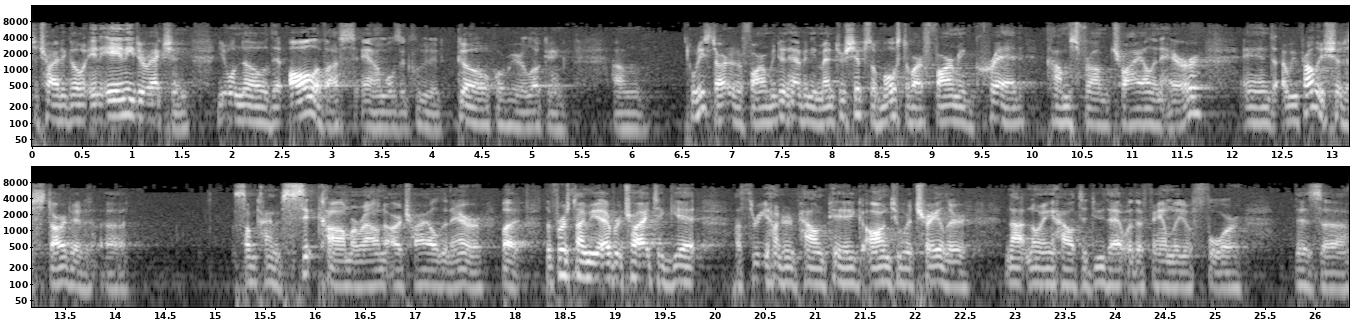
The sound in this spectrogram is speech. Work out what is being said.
to try to go in any direction, you will know that all of us, animals included, go where we are looking. Um, when we started a farm, we didn't have any mentorship, so most of our farming cred comes from trial and error. And we probably should have started uh, some kind of sitcom around our trial and error. But the first time you ever tried to get a 300 pound pig onto a trailer, not knowing how to do that with a family of four, is uh,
